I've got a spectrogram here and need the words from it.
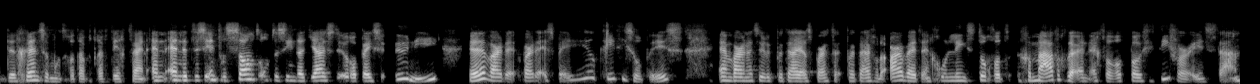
de grenzen moeten wat dat betreft dicht zijn. En, en het is interessant om te zien dat juist de Europese Unie, hè, waar, de, waar de SP heel kritisch op is, en waar natuurlijk partijen als Partij, van de Arbeid en GroenLinks toch wat gematigder en echt wel wat positiever in staan,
